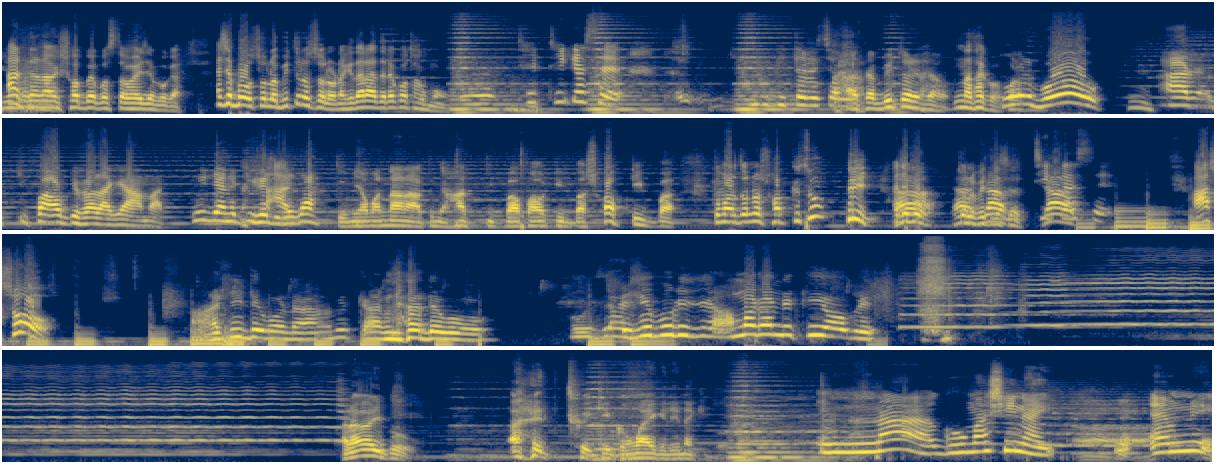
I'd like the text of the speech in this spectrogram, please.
আর না না সব ব্যবস্থা হয়ে যাবে গা। আচ্ছা বউ চলো ভিতরে চলো নাকি দাঁড়া দাঁড়া কথা কমো। ঠিক- ঠিক আছে ভিতরে চলো। আচ্ছা ভিতরে যাও। না থাকো তোর বউ আর পাও টিপা লাগে আমার। তুই জানে কি যা। তুমি আমার নানা তুমি হাত টিপবা পাও টিপবা সব টিপবা। তোমার জন্য সবকিছু ফ্রি আচ্ছা চলো ভিতরে ঠিক আছে। আসো। হাসি দেবো না আমি কান্না দেবো। ওই এসে পড়েছে আমার আনে কি হবে? আরে বউ আরে তুই কি ঘুমাই গেলি নাকি? ঘুম আসি নাই। এমনি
